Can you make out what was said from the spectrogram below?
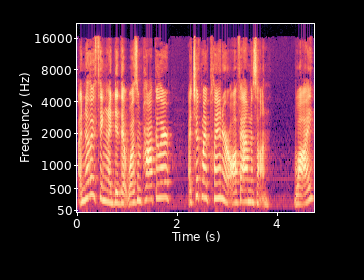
Another thing I did that wasn't popular, I took my planner off Amazon. Why?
